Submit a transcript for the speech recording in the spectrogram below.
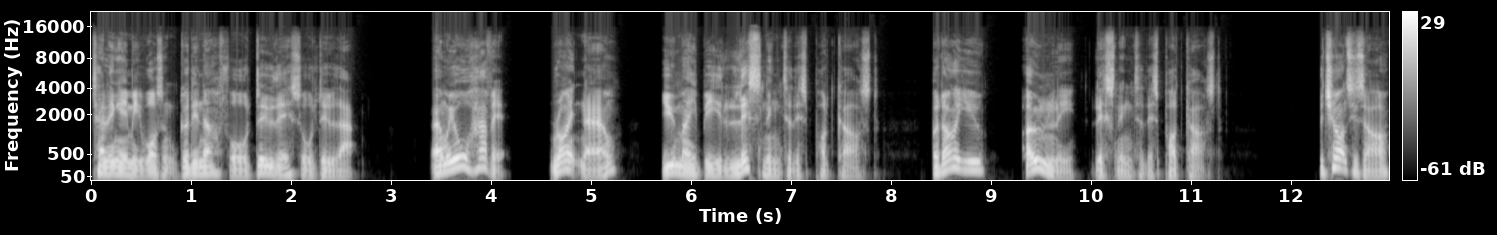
telling him he wasn't good enough or do this or do that. And we all have it. Right now, you may be listening to this podcast, but are you only listening to this podcast? The chances are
